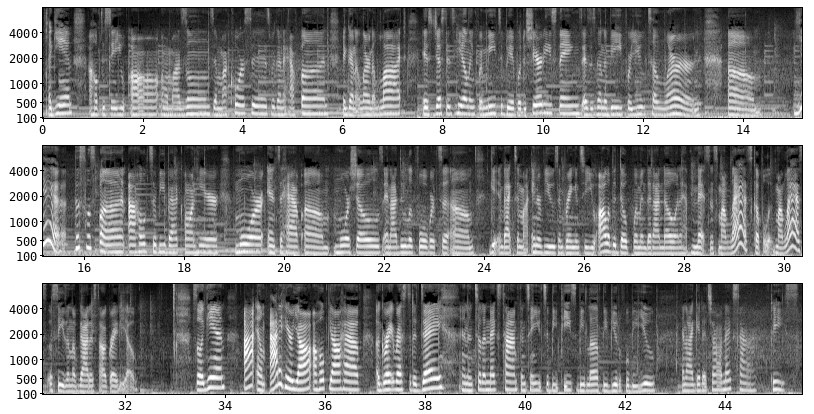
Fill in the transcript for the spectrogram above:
Again, I hope to see you all on my Zooms and my courses. We're going to have fun. You're going to learn a lot. It's just as healing for me to be able to share these things as it's going to be for you to learn. Um, yeah, this was fun. I hope to be back on here more and to have um, more shows. And I do look forward to um, getting back to my interviews and bringing to you all of the dope women that I know and have met since my last couple of my last season of Goddess Talk Radio. So again, I am out of here, y'all. I hope y'all have a great rest of the day. And until the next time, continue to be peace, be love, be beautiful, be you. And I get at y'all next time. Peace.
